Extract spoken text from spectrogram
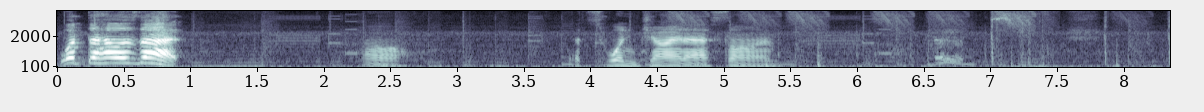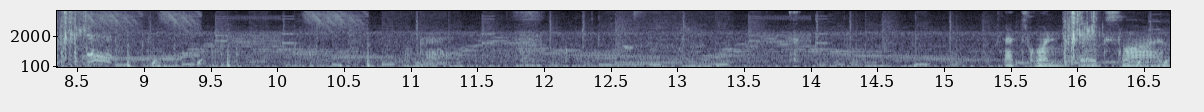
What the hell is that? Oh. That's one giant ass slime. That's one big slime.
